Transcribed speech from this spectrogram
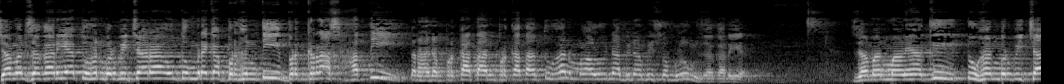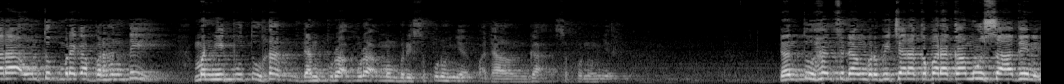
Zaman Zakaria Tuhan berbicara untuk mereka berhenti berkeras hati terhadap perkataan-perkataan Tuhan melalui nabi-nabi sebelum Zakaria. Zaman Maliaki Tuhan berbicara untuk mereka berhenti menipu Tuhan dan pura-pura memberi sepenuhnya padahal enggak sepenuhnya. Dan Tuhan sedang berbicara kepada kamu saat ini.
